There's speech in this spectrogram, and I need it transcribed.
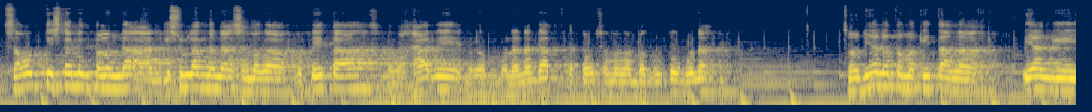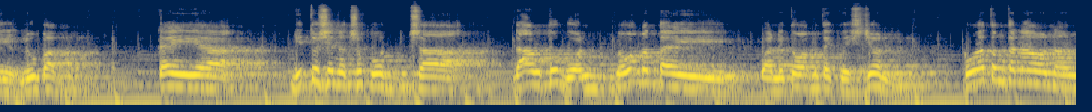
sa Old Testament palandaan gisulat na na sa mga propeta, sa mga hari, mga mananagat katong sa mga bagong tubo na. So diha na to makita nga iyang gilubag. Kay ah, dito siya nagsukod sa daang tugon, wa man tay kuan ito wa man tay question. Kung atong tanawon ang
